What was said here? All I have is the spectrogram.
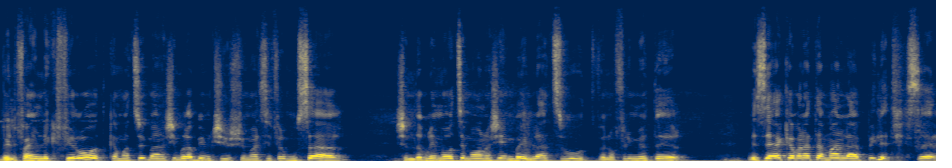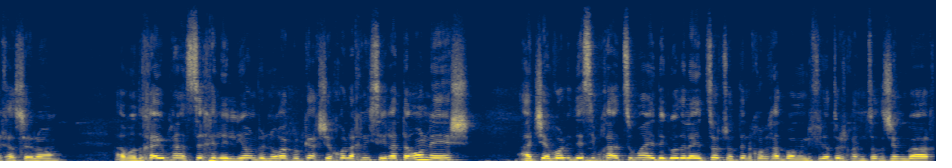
ולפעמים לכפירות, כמצוי באנשים רבים כשיושבים על ספרי מוסר, שמדברים מעוצם העונשים, באים לעצבות ונופלים יותר. וזה הכוונת המן להפיל את ישראל חס שלום. אבל מרדכי מבחינת שכל עליון ונורא כל כך שיכול להכניס יראת העונש עד שיבוא לידי שמחה עצומה ידי גודל העצות שנותן לכל אחד בעומק נפילתו שיכול למצוא את השם בך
